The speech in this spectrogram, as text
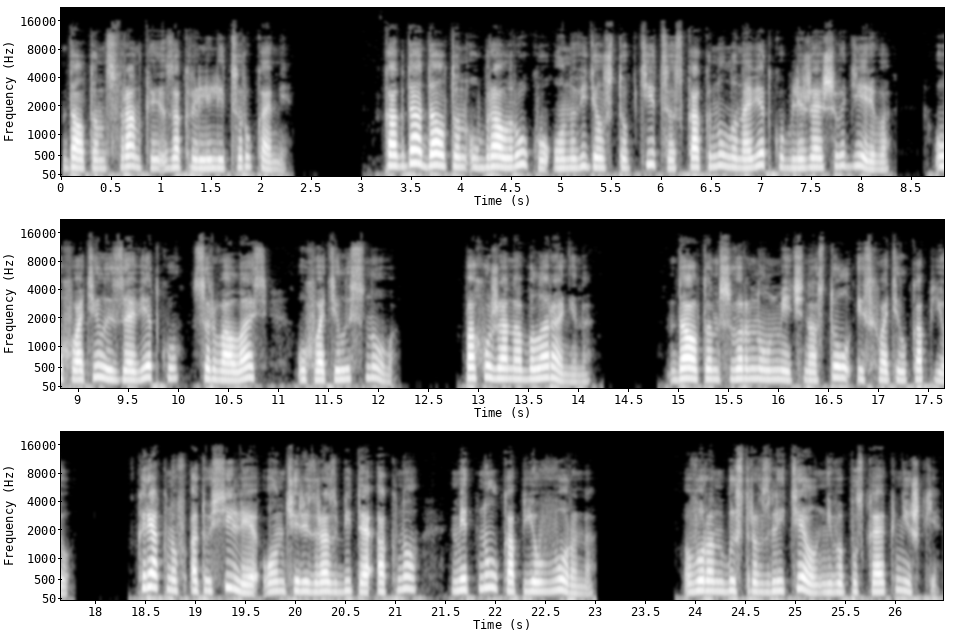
Далтон с Франкой закрыли лица руками. Когда Далтон убрал руку, он увидел, что птица скакнула на ветку ближайшего дерева, ухватилась за ветку, сорвалась, ухватилась снова. Похоже, она была ранена. Далтон швырнул меч на стол и схватил копье. Крякнув от усилия, он через разбитое окно метнул копье в ворона. Ворон быстро взлетел, не выпуская книжки.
